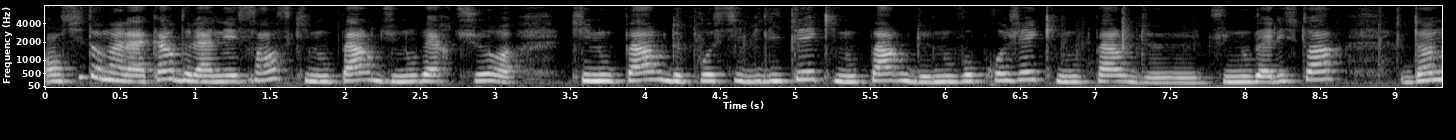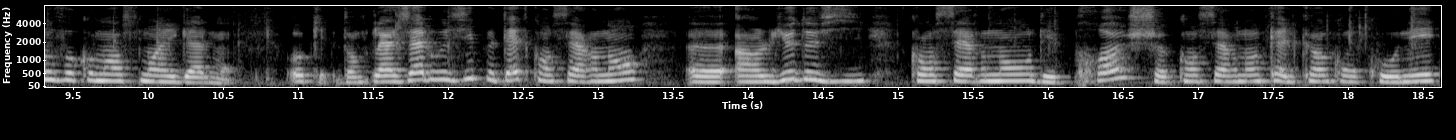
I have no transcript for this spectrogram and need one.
Ensuite, on a la carte de la naissance qui nous parle d'une ouverture, qui nous parle de possibilités, qui nous parle de nouveaux projets, qui nous parle d'une nouvelle histoire, d'un nouveau commencement également. Ok. Donc la jalousie peut-être concernant euh, un lieu de vie, concernant des proches, concernant quelqu'un qu'on connaît.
